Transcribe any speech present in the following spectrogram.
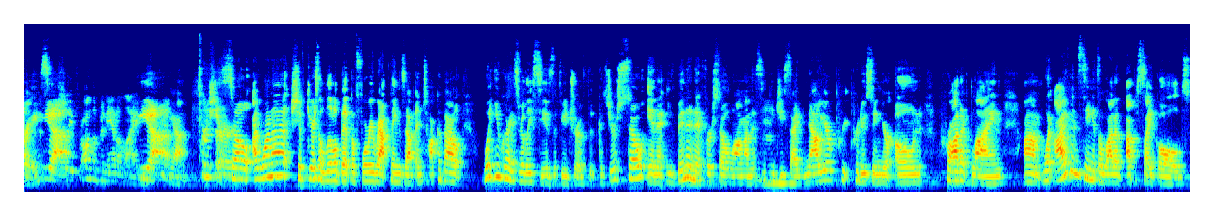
guilt-free. yeah, Especially on the banana line. yeah, Yeah. for sure. So I want to shift gears a little bit before we wrap things up and talk about what you guys really see is the future of food because you're so in it. You've been in it for so long on the CPG side. Now you're pre- producing your own product line. Um, what I've been seeing is a lot of upcycled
